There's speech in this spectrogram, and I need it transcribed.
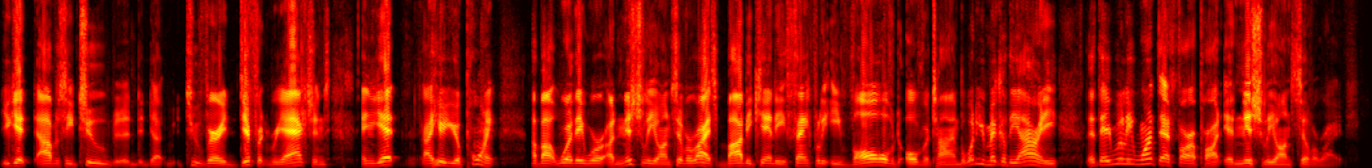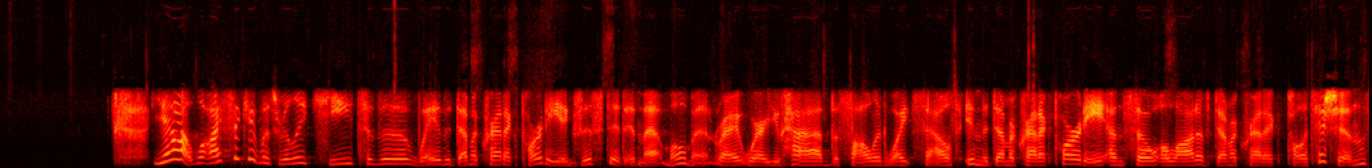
you get obviously two, uh, two very different reactions. And yet, I hear your point about where they were initially on civil rights, Bobby Kennedy thankfully evolved over time. But what do you make of the irony that they really weren't that far apart initially on civil rights? Yeah, well, I think it was really key to the way the Democratic Party existed in that moment, right? Where you had the solid white South in the Democratic Party, and so a lot of Democratic politicians,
